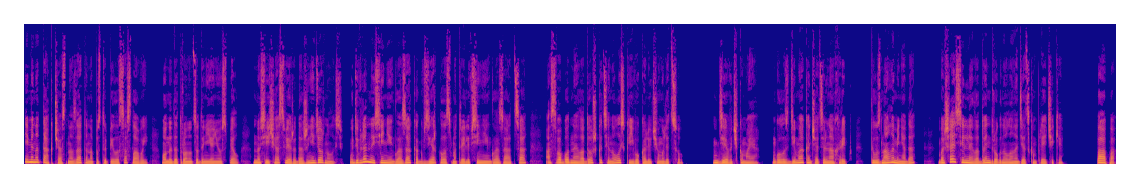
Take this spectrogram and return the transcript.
Именно так час назад она поступила со Славой. Он и дотронуться до нее не успел. Но сейчас Вера даже не дернулась. Удивленные синие глаза, как в зеркало, смотрели в синие глаза отца, а свободная ладошка тянулась к его колючему лицу. «Девочка моя». Голос Димы окончательно охрип. «Ты узнала меня, да?» Большая сильная ладонь дрогнула на детском плечике. «Папа!»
